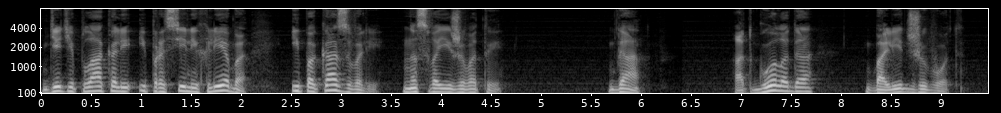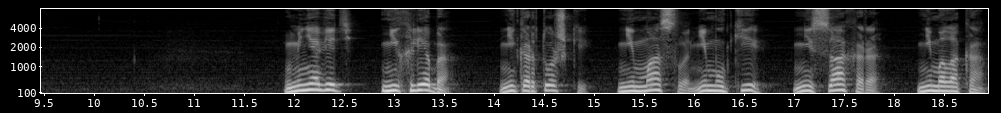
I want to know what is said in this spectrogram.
Дети плакали и просили хлеба и показывали на свои животы. Да, от голода болит живот. У меня ведь ни хлеба, ни картошки, ни масла, ни муки, ни сахара, ни молока,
